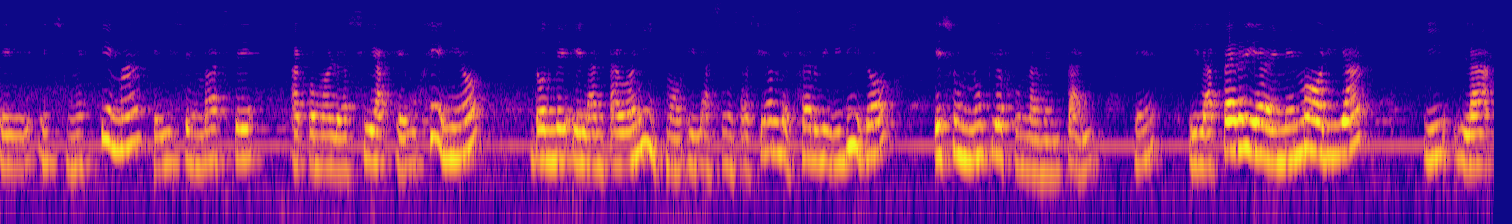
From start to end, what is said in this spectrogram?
eh, es un esquema que hice en base a como lo hacía Eugenio, donde el antagonismo y la sensación de ser dividido es un núcleo fundamental. ¿eh? Y la pérdida de memoria y la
